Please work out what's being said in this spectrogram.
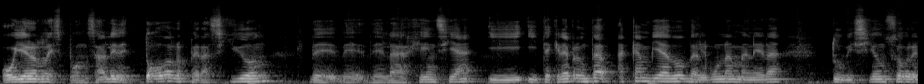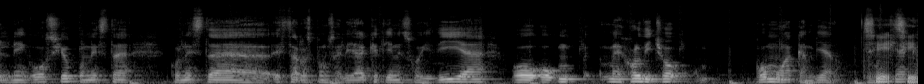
Hoy eres responsable de toda la operación de, la agencia y, te quería preguntar, ¿ha cambiado de alguna manera tu visión sobre el negocio con esta, con esta, esta responsabilidad que tienes hoy día? O, mejor dicho, ¿cómo ha cambiado? Sí, sí.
